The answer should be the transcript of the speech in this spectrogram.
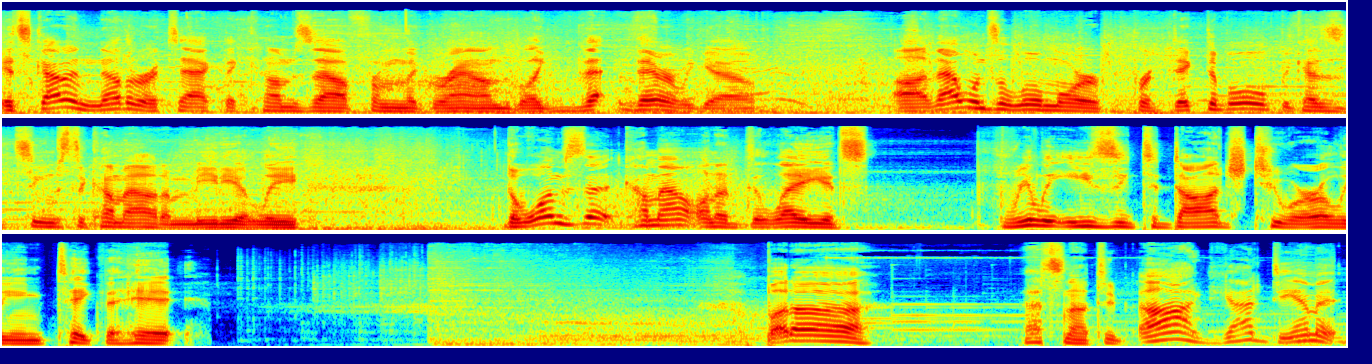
It's got another attack that comes out from the ground, like, that. there we go. Uh, that one's a little more predictable because it seems to come out immediately. The ones that come out on a delay, it's really easy to dodge too early and take the hit. But, uh, that's not too... Ah, god damn it.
